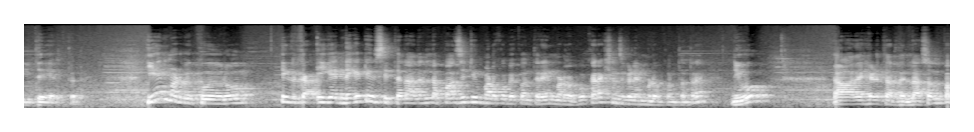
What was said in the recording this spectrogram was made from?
ಇದ್ದೇ ಇರ್ತದೆ. ಏನು ಮಾಡಬೇಕು ಇವರು? ಈಗ ಈಗ ನೆಗೆಟಿವ್ಸ್ ಇತ್ತಲ್ಲ ಅದನ್ನೆಲ್ಲ ಪಾಸಿಟಿವ್ ಮಾಡ್ಕೋಬೇಕು ಅಂತಾರೆ ಏನು ಮಾಡಬೇಕು? ಕರೆಕ್ಷನ್ಸ್ಗಳು ಏನು ಮಾಡಬೇಕು ಅಂತಂದರೆ, ನೀವು ಅದೇ ಹೇಳ್ತಾ ಇರಲಿಲ್ಲ ಸ್ವಲ್ಪ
